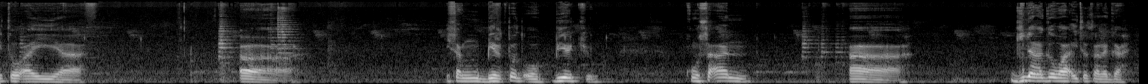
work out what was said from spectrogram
ito ay ah, ah, isang virtud o virtue kung saan ah, ginagawa ito talaga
